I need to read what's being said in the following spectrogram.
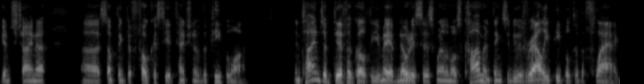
against China, uh, something to focus the attention of the people on. In times of difficulty, you may have noticed this, one of the most common things to do is rally people to the flag.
